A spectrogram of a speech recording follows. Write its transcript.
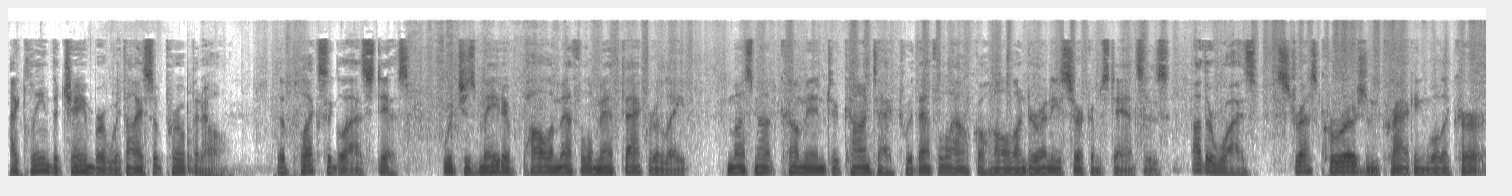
I cleaned the chamber with isopropanol. The plexiglass disc, which is made of polymethyl methacrylate, must not come into contact with ethyl alcohol under any circumstances, otherwise, stress corrosion cracking will occur.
